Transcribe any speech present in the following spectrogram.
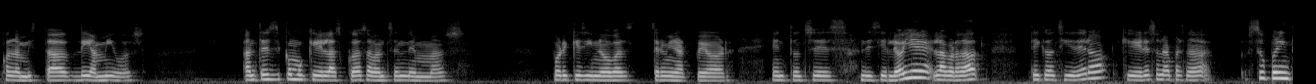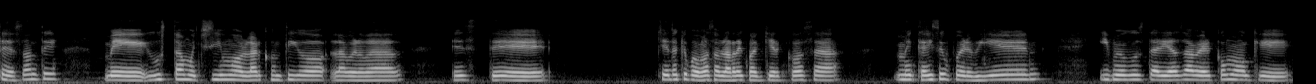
con la amistad de amigos. Antes como que las cosas avancen de más, porque si no vas a terminar peor. Entonces, decirle, oye, la verdad, te considero que eres una persona súper interesante. Me gusta muchísimo hablar contigo, la verdad. Este, siento que podemos hablar de cualquier cosa. Me cae súper bien y me gustaría saber como que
